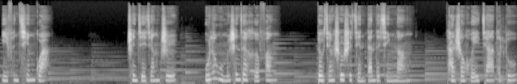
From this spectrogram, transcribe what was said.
一份牵挂。春节将至，无论我们身在何方，都将收拾简单的行囊，踏上回家的路。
